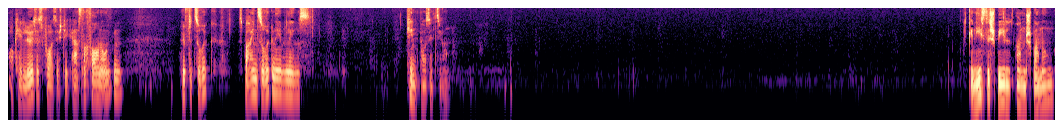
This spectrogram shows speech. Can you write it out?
Okay, löse es vorsichtig. Erst nach vorne unten, Hüfte zurück, das Bein zurücknehmen links. Kindposition. Genießt das Spiel Anspannung,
